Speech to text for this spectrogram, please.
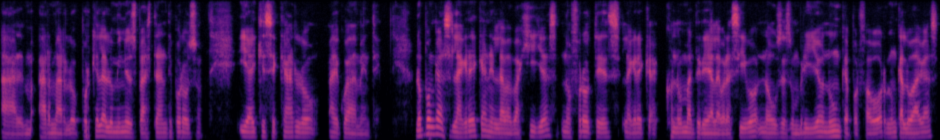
armarlo, porque el aluminio es bastante poroso y hay que secarlo adecuadamente. No pongas la greca en el lavavajillas, no frotes la greca con un material abrasivo, no uses un brillo, nunca, por favor, nunca lo hagas.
